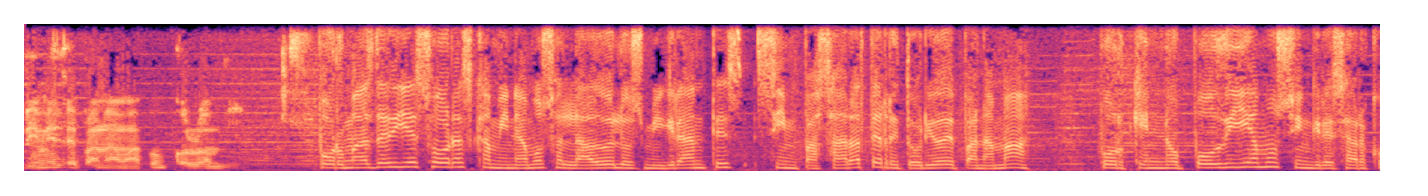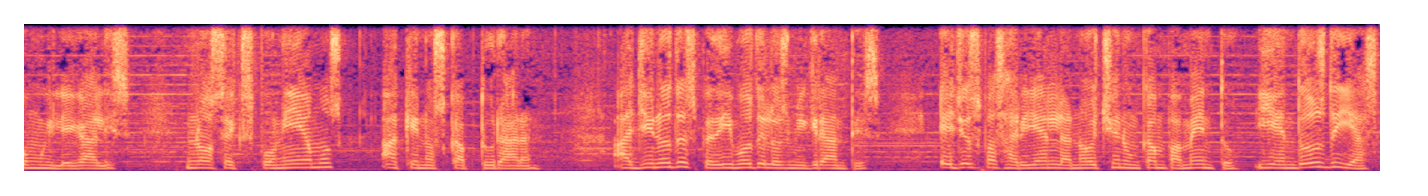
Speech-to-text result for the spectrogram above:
límite Panamá con Colombia. Por más de 10 horas caminamos al lado de los migrantes sin pasar a territorio de Panamá, porque no podíamos ingresar como ilegales. Nos exponíamos a que nos capturaran. Allí nos despedimos de los migrantes. Ellos pasarían la noche en un campamento y en dos días,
